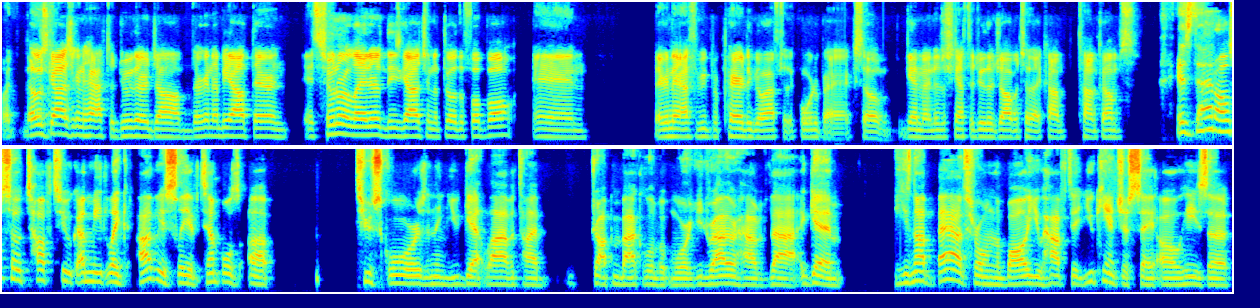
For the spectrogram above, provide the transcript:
but those guys are going to have to do their job. They're going to be out there, and it's sooner or later these guys are going to throw the football, and they're going to have to be prepared to go after the quarterback. So again, man, they're just going to have to do their job until that com- time comes. Is that also tough too? I mean, like obviously, if Temple's up two scores and then you get Lavatai dropping back a little bit more, you'd rather have that. Again, he's not bad throwing the ball. You have to. You can't just say, "Oh, he's a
